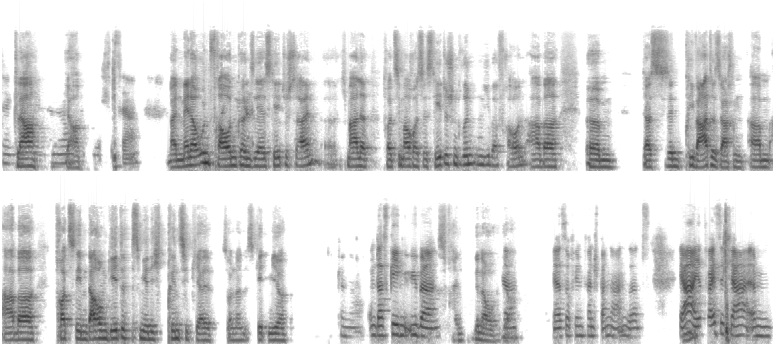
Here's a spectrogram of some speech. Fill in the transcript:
Ja Klar, genau. ja. ja. Meine Männer und Frauen können sehr ästhetisch sein. Äh, ich male trotzdem auch aus ästhetischen Gründen lieber Frauen, aber ähm, das sind private Sachen. Ähm, aber trotzdem, darum geht es mir nicht prinzipiell, sondern es geht mir Genau, um das Gegenüber. Das genau, ja. ja. Ja, ist auf jeden Fall ein spannender Ansatz. Ja, mhm. jetzt weiß ich ja ähm,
